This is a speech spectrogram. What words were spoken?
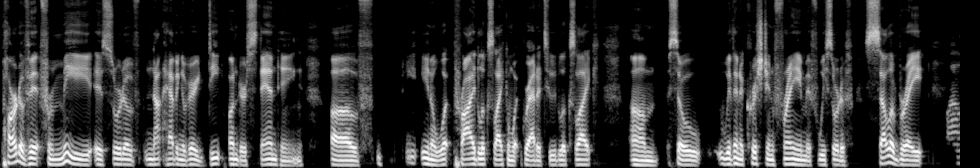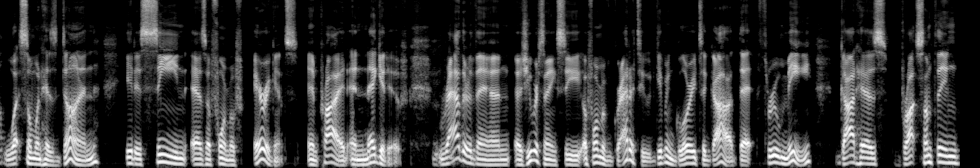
part of it for me is sort of not having a very deep understanding of you know what pride looks like and what gratitude looks like. Um, so within a Christian frame, if we sort of celebrate wow. what someone has done, it is seen as a form of arrogance and pride and negative, mm-hmm. rather than, as you were saying, see a form of gratitude, giving glory to God that through me, God has brought something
